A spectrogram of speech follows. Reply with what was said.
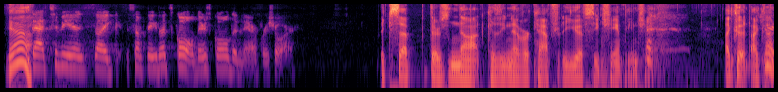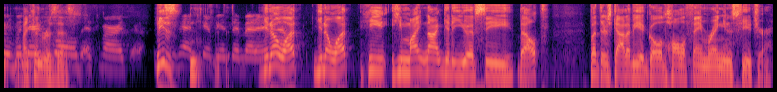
Yeah. That to me is like something that's gold. There's gold in there for sure. Except there's not because he never captured a UFC championship. I could, I couldn't, True, I couldn't resist. As far as he's, you know what, you know what, he he might not get a UFC belt, but there's got to be a gold Hall of Fame ring in his future.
